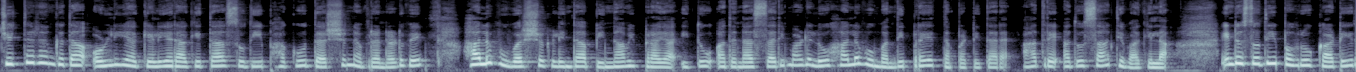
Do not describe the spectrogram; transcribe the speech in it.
ಚಿತ್ರರಂಗದ ಒಳ್ಳೆಯ ಗೆಳೆಯರಾಗಿದ್ದ ಸುದೀಪ್ ಹಾಗೂ ದರ್ಶನ್ ಅವರ ನಡುವೆ ಹಲವು ವರ್ಷಗಳಿಂದ ಭಿನ್ನಾಭಿಪ್ರಾಯ ಇದ್ದು, ಅದನ್ನು ಸರಿ ಮಾಡಲು ಹಲವು ಮಂದಿ ಪ್ರಯತ್ನ ಪಟ್ಟಿದ್ದಾರೆ ಆದರೆ ಅದು ಸಾಧ್ಯವಾಗಿಲ್ಲ. ಇಂದು ಸುದೀಪ್ ಅವರು ಕಾಟೇರ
